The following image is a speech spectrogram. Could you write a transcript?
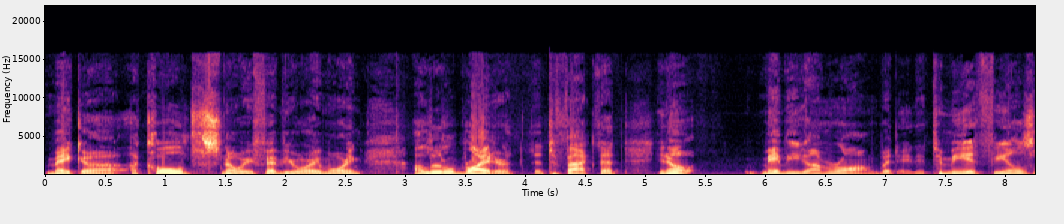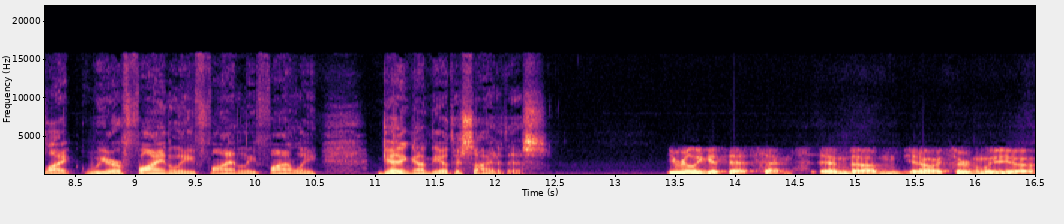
make a, a cold, snowy February morning a little brighter. The, the fact that, you know, maybe I'm wrong, but to me it feels like we are finally, finally, finally getting on the other side of this. You really get that sense. And, um, you know, I certainly uh,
